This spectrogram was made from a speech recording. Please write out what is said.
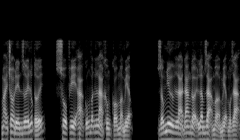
Mãi cho đến dưới lúc tới, sophie ạ cũng vẫn là không có mở miệng. Giống như là đang đợi lâm dạ mở miệng một dạng.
